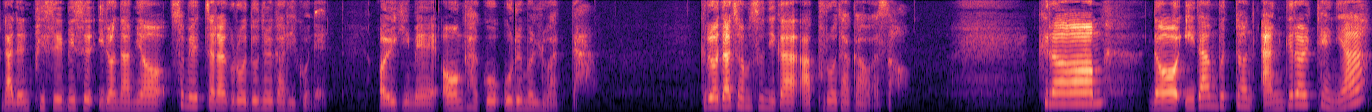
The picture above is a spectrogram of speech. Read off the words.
나는 비슬비슬 일어나며 소매자락으로 눈을 가리고는 얼김에 엉하고 울음을 놓았다. 그러다 점순이가 앞으로 다가와서 그럼 너 이다음부턴 안 그럴 테냐?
